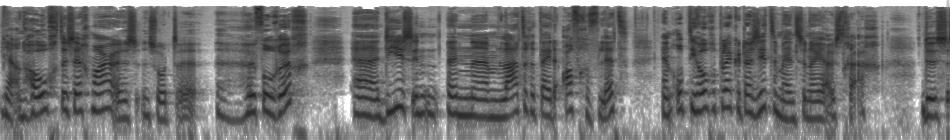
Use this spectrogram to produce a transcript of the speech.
ja, een hoogte, zeg maar. Dus een soort uh, heuvelrug. die is in, um, latere tijden afgevlet. En op die hoge plekken, daar zitten mensen nou juist graag. Dus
